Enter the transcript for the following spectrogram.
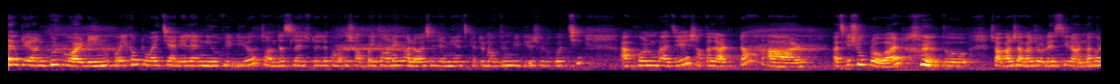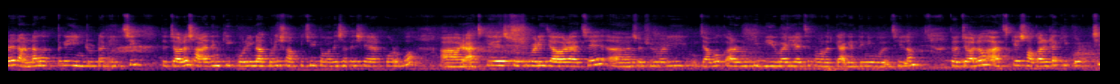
Hello everyone, good morning. Welcome to my channel and new video. চন্দ্রাস লাইফস্টাইলে তোমাদের সবাইকে অনেক ভালোবাসা জানিয়ে আজকে একটা নতুন ভিডিও শুরু করছি। এখন বাজে সকাল আটটা আর আজকে শুক্রবার, তো সকাল সকাল চলে এসেছি রান্নাঘরে। রান্নাঘর থেকে ইন্ট্রোটা দিচ্ছি। তো চলো সারাদিন কি করি না করি সব কিছুই তোমাদের সাথে শেয়ার করব। আর আজকে শ্বশুরবাড়ি যাওয়ার আছে। শ্বশুরবাড়ি যাব কারণ কি বিয়ে বাড়ি আছে তোমাদেরকে আগের দিনই বলছিলাম। তো চলো আজকে সকালটা কি করছি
